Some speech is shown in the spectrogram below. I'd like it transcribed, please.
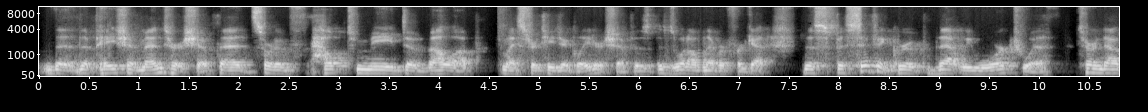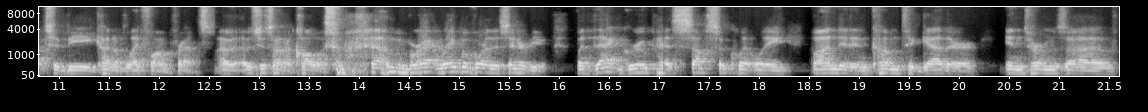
the the patient mentorship that sort of helped me develop my strategic leadership is, is what I'll never forget. The specific group that we worked with turned out to be kind of lifelong friends. I, was just on a call with some of them right, right before this interview, but that group has subsequently bonded and come together in terms of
